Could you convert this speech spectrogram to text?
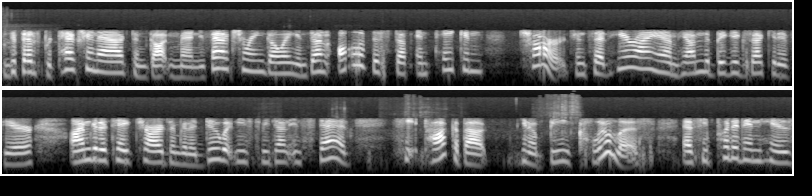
Defense Protection Act and gotten manufacturing going and done all of this stuff and taken charge and said, "Here I am. I'm the big executive here. I'm going to take charge. I'm going to do what needs to be done." Instead, he talk about you know being clueless as he put it in his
